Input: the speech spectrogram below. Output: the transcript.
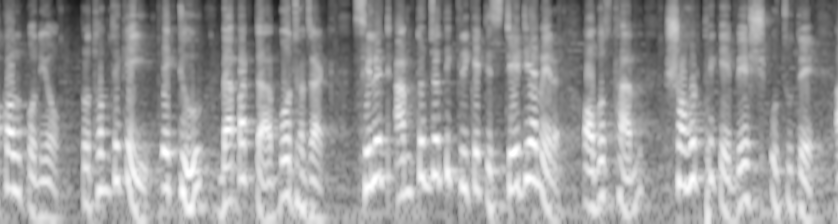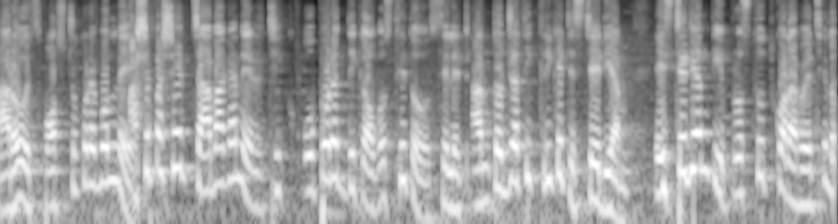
অকল্পনীয়। প্রথম থেকেই একটু ব্যাপারটা বোঝা যাক। সিলেট আন্তর্জাতিক ক্রিকেট স্টেডিয়ামের অবস্থান শহর থেকে বেশ উঁচুতে। আরও স্পষ্ট করে বললে, আশেপাশের চা বাগানের ঠিক ওপরের দিকে অবস্থিত সিলেট আন্তর্জাতিক ক্রিকেট স্টেডিয়াম। এই স্টেডিয়ামটি প্রস্তুত করা হয়েছিল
